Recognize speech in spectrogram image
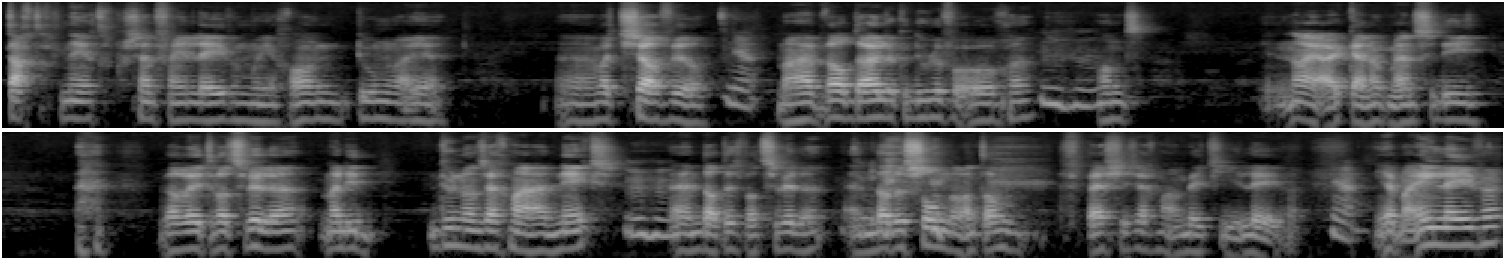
80, 90 procent van je leven moet je gewoon doen waar je, eh, wat je zelf wil. Ja. Maar heb wel duidelijke doelen voor ogen. Mhm. Want, nou ja, ik ken ook mensen die wel weten wat ze willen, maar die doen dan zeg maar niks. Mhm. En dat is wat ze willen. En dat is zonde, want dan verpest je zeg maar een beetje je leven. Ja. Je hebt maar één leven,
